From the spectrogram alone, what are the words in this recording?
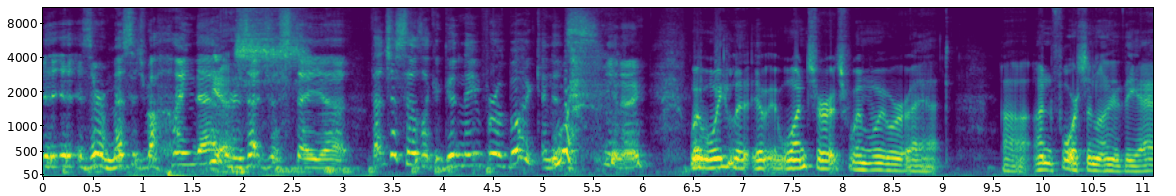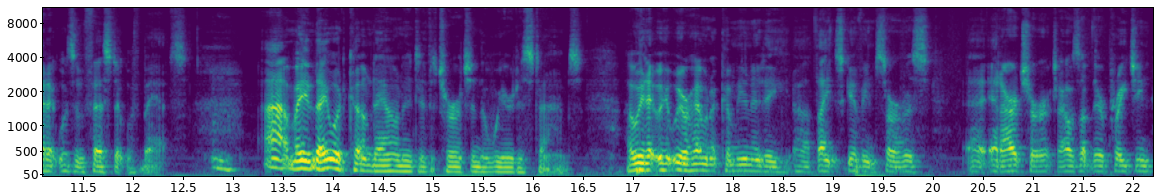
i- i- Is there a message behind that, or is that just a? Uh, that just sounds like a good name for a book, and it's you know. When we li- at one church when we were at, Uh, unfortunately, the attic was infested with bats. I mean, they would come down into the church in the weirdest times. Uh, we, we were having a community uh, Thanksgiving service uh, at our church. I was up there preaching,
